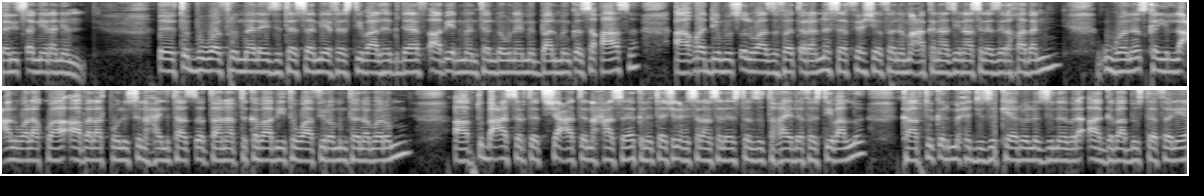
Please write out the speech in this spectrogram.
ገሊጸን ነይረን። እየን እቲ ብወፍሪ መለይ ዝተሰምየ ፌስቲቫል ህግደፍ ኣብ ኤድመንተን ደው ናይ ምባል ምንቅስቓስ ኣቐዲሙ ጽልዋ ዝፈጠረን ሰፊሕ ሸፈነ ማዕከና ዜና ስለ ዝረኸበን ጎነፅ ከይለዓል ዋላ እኳ ኣባላት ፖሊስን ሓይልታት ፀጥታ ናብቲ ከባቢ ተዋፊሮም እንተነበሩ ኣብቲ ብ19 ነሓሰ 2023 ዝተኻየደ ፌስቲቫል ካብቲ ቅድሚ ሕጂ ዝካየደሉ ዝነበረ ኣገባብ ብዝተፈልየ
